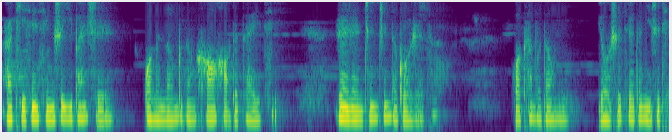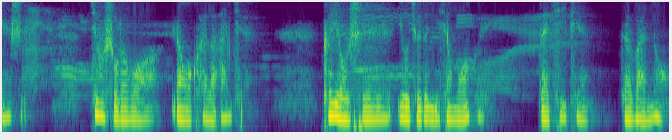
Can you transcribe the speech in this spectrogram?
而体现形式一般是：我们能不能好好的在一起，认认真真的过日子？我看不懂你，有时觉得你是天使，救赎了我，让我快乐安全；可有时又觉得你像魔鬼，在欺骗，在玩弄，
